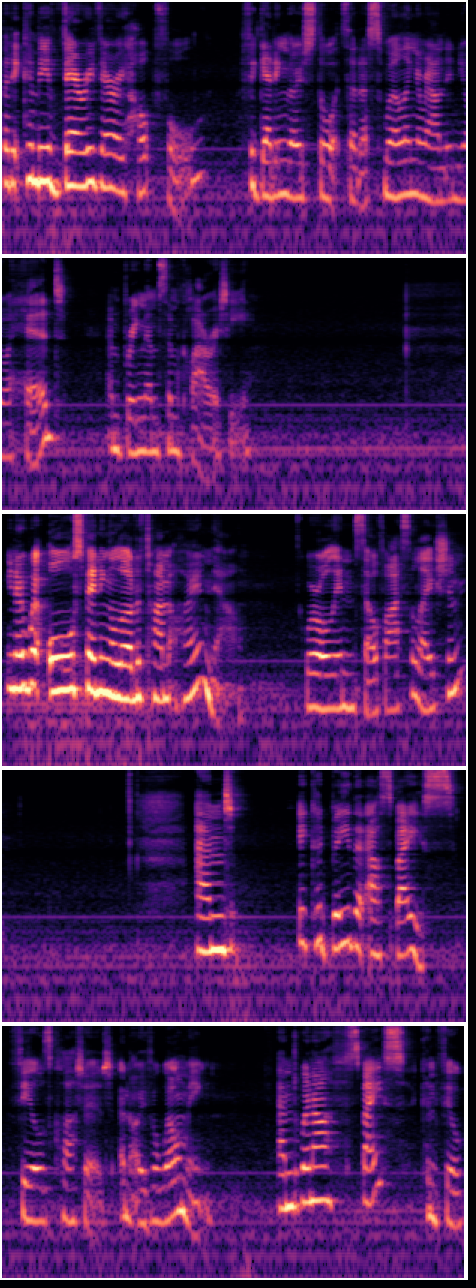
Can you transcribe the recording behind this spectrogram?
But it can be very, very helpful for getting those thoughts that are swirling around in your head and bring them some clarity. You know, we're all spending a lot of time at home now. We're all in self isolation. And it could be that our space feels cluttered and overwhelming. And when our space can feel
